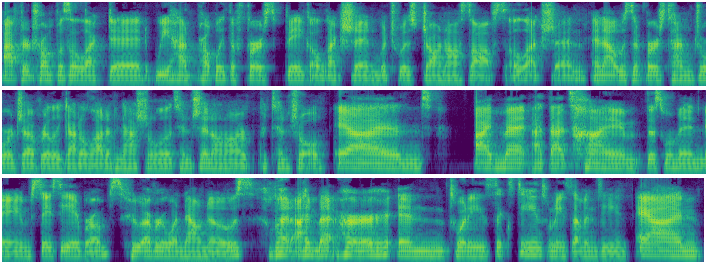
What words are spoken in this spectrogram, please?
after Trump was elected, we had probably the first big election, which was Jon Ossoff's election. And that was the first time Georgia really got a lot of national attention on our potential. And I met at that time this woman named Stacey Abrams, who everyone now knows, but I met her in 2016, 2017. And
